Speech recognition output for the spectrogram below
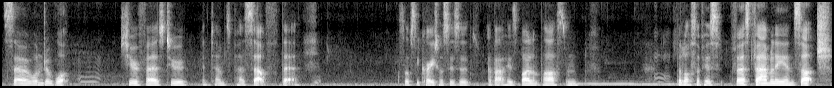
so I wonder what she refers to in terms of herself there. Because obviously Kratos is a, about his violent past and the loss of his first family and such.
